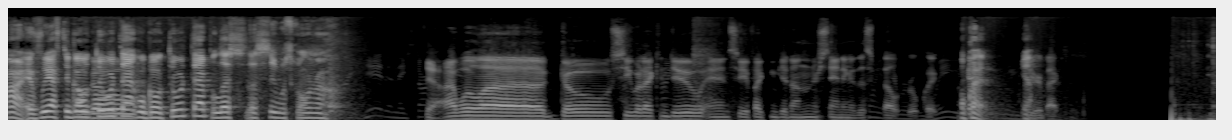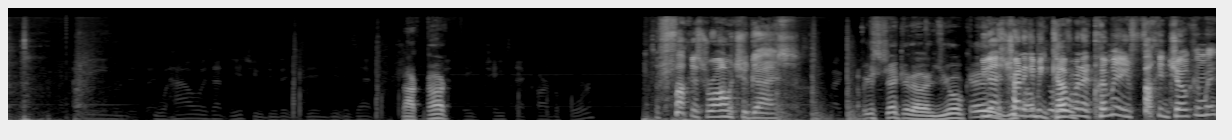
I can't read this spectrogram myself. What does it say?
All right, if we have to go I'll through with that, we'll go through with that. But let's let's see what's going on. yeah, I will uh, go see what I can do and see if I can get an understanding of this belt real quick. Okay. Yeah. Be right back. Well, how is that the issue? Do they, did, is that Knock knock. they chased that car before? The fuck is wrong with you guys? Please check it on you. Okay? You guys trying to give me government equipment? Are you fucking joking me?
